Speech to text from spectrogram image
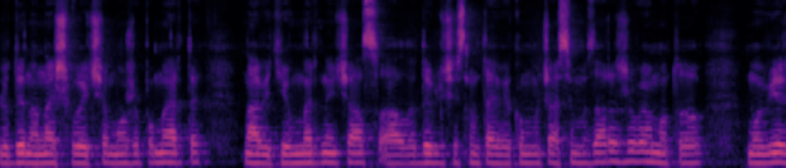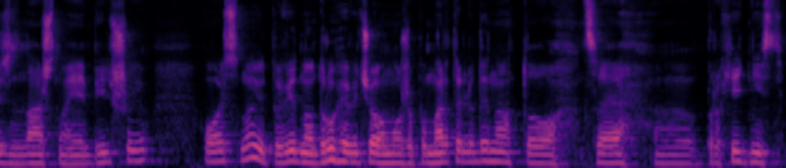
людина найшвидше може померти, навіть і в мирний час. Але дивлячись на те, в якому часі ми зараз живемо, то ймовірність значно є більшою. Ось, ну відповідно, друге, від чого може померти людина, то це е, прохідність,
